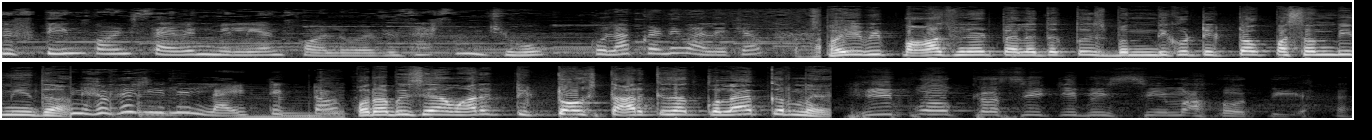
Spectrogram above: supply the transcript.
15.7 million followers is that some joke collab करने वाले क्या? भाई अभी पाँच मिनट पहले तक तो इस बंदी को टिकटॉक पसंद भी नहीं था। नेवर रियली लाइक टिकटॉक और अभी से हमारे टिकटॉक स्टार के साथ कोलैब करना है। हिपोक्रेसी की भी सीमा होती है।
